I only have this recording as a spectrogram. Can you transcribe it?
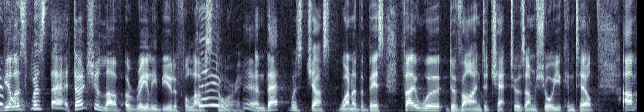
Fabulous was that? Don't you love a really beautiful love story? And that was just one of the best. They were divine to chat to, as I'm sure you can tell. Um,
